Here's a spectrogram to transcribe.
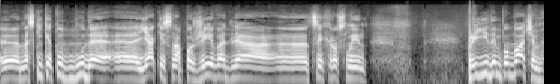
Е, Наскільки тут буде е, якісна пожива для е, цих рослин. Приїдемо, побачимо.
